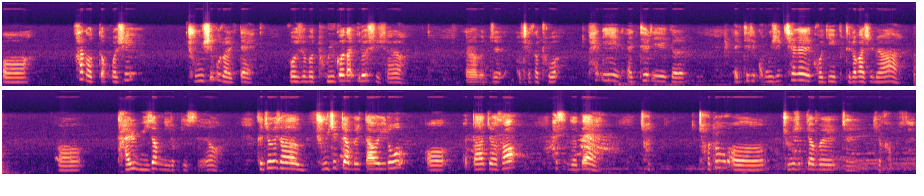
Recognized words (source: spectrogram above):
어, 한 어떤 것이 중심으로 할 때 그것을 뭐 돌거나 이럴 수 있어요. 여러분 이제 제가 좋아 팬인 엔트리 그 엔트리 공식 채널 거기 들어가시면 어, 달 위성 이렇게 있어요. 그중에서 중심점을 따위로 어, 따져서 할 수 있는데 저 저도 어, 중심점을 잘 기억하고 있어요.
